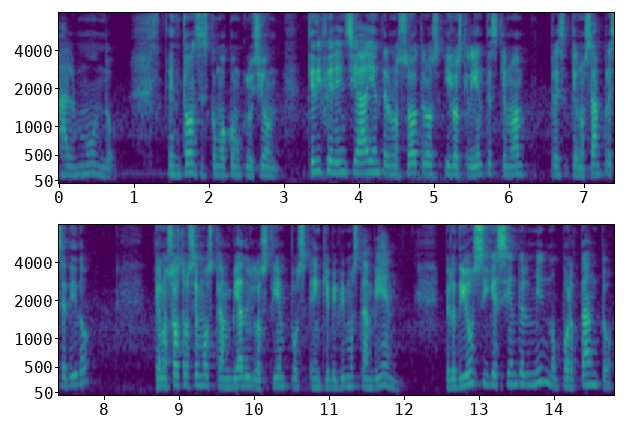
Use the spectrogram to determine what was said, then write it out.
al mundo. Entonces, como conclusión, ¿qué diferencia hay entre nosotros y los creyentes que, nos han precedido? Que nosotros hemos cambiado y los tiempos en que vivimos también. Pero Dios sigue siendo el mismo, por tanto,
